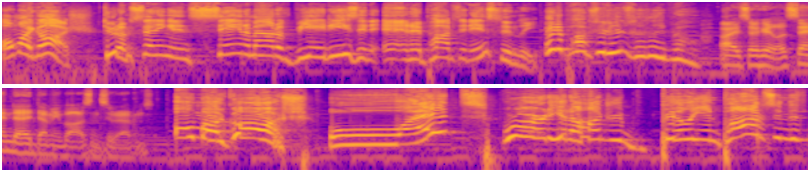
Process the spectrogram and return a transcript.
Oh my gosh. Dude, I'm sending an insane amount of BADs and, and it pops it instantly. And it pops it instantly, bro. All right, so here, let's send a dummy boss and see what happens. Oh my gosh. What? We're already at 100 billion pops in the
